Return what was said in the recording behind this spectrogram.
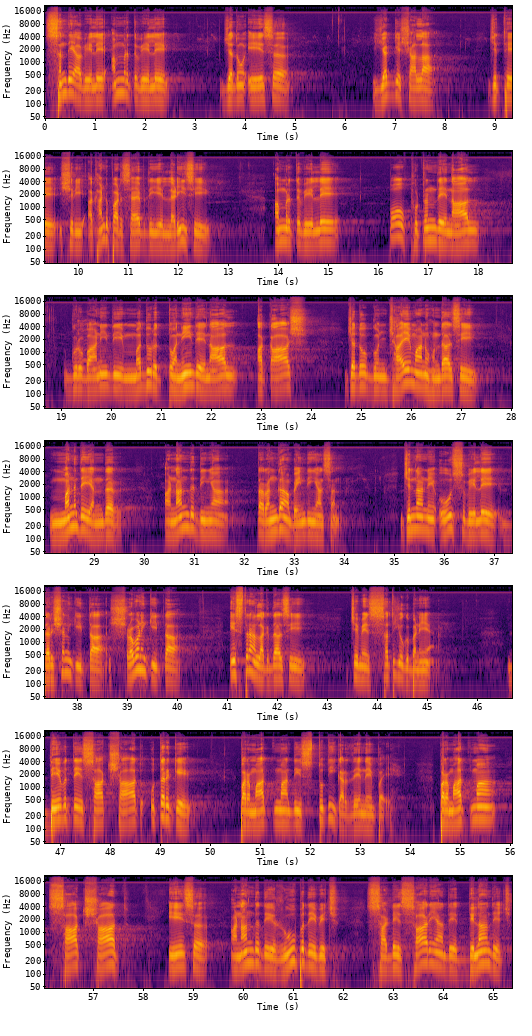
ਸੰਧਿਆ ਵੇਲੇ, ਅੰਮ੍ਰਿਤ ਵੇਲੇ, ਜਦੋਂ ਇਸ ਯੱਗਸ਼ਾਲਾ ਜਿੱਥੇ ਸ਼੍ਰੀ ਅਖੰਡ ਪਾਠ ਸਾਹਿਬ ਦੀ ਇਹ ਲੜੀ ਸੀ, ਅੰਮ੍ਰਿਤ ਵੇਲੇ ਪੋ ਫੁੱਟਣ ਦੇ ਨਾਲ, ਗੁਰਬਾਣੀ ਦੀ ਮధుਰ ਧੁਨੀ ਦੇ ਨਾਲ ਆਕਾਸ਼ ਜਦੋਂ ਗੁੰਝਾਇਮਾਨ ਹੁੰਦਾ ਸੀ, ਮਨ ਦੇ ਅੰਦਰ ਆਨੰਦ ਦੀਆਂ ਤਰੰਗਾਂ ਬਹਿੰਦੀਆਂ ਸਨ। ਜਿਨ੍ਹਾਂ ਨੇ ਉਸ ਵੇਲੇ ਦਰਸ਼ਨ ਕੀਤਾ, ਸ਼ਰਵਣ ਕੀਤਾ, ਇਸ ਤਰ੍ਹਾਂ ਲੱਗਦਾ ਸੀ ਜਿਵੇਂ ਸਤਯੁਗ ਬਣਿਆ। ਦੇਵਤੇ ਸਾਖਸ਼ਾਤ ਉਤਰ ਕੇ ਪਰਮਾਤਮਾ ਦੀ ਸਤੁਤੀ ਕਰਦੇ ਨੇ ਪਏ। ਪਰਮਾਤਮਾ ਸਾਖਸ਼ਾਤ ਇਸ ਆਨੰਦ ਦੇ ਰੂਪ ਦੇ ਵਿੱਚ ਸਾਡੇ ਸਾਰਿਆਂ ਦੇ ਦਿਲਾਂ ਦੇ ਵਿੱਚ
